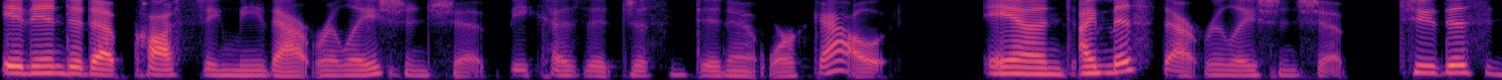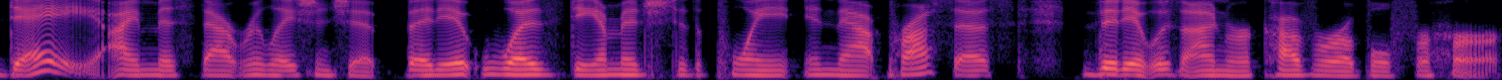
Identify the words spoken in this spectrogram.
it ended up costing me that relationship because it just didn't work out and i missed that relationship to this day, I miss that relationship, but it was damaged to the point in that process that it was unrecoverable for her.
